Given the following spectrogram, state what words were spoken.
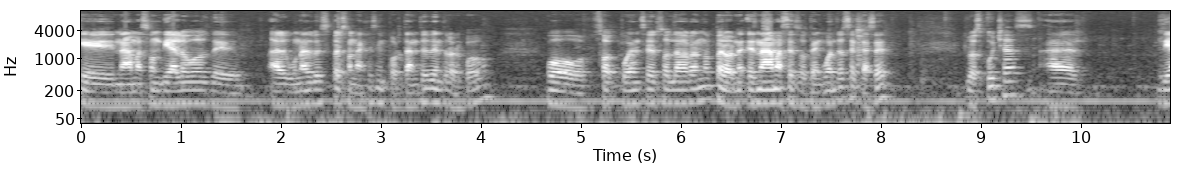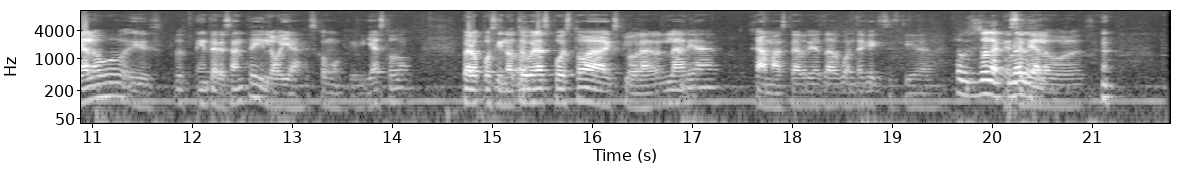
Que nada más son diálogos de algunas veces personajes importantes dentro del juego o so- pueden ser soldados random, pero es nada más eso, te encuentras el cassette, lo escuchas, ah, diálogo es pues, interesante y luego ya, es como que ya es todo. Pero pues si no te hubieras puesto a explorar el área, jamás te habrías dado cuenta que existía pues, ese de- diálogo.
